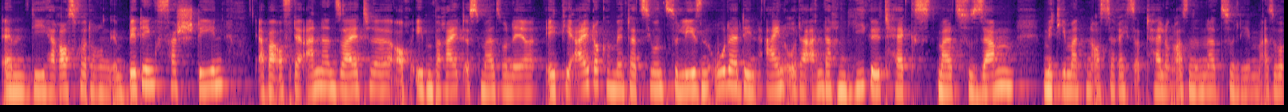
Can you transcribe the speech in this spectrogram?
ähm, die Herausforderungen im Bidding verstehen, aber auf der anderen Seite auch eben bereit ist, mal so eine API-Dokumentation zu lesen oder den ein oder anderen Legal-Text mal zusammen mit jemandem aus der Rechtsabteilung auseinanderzunehmen. Also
